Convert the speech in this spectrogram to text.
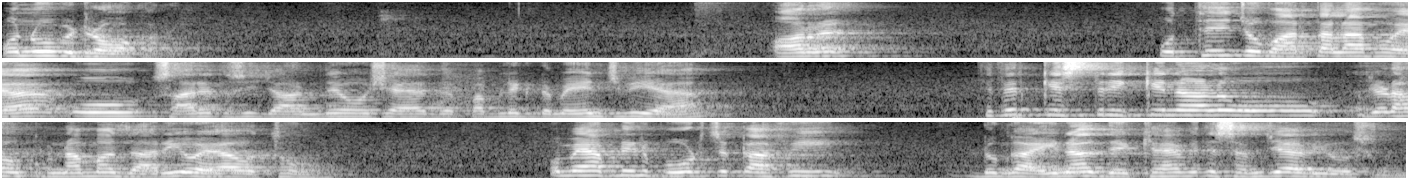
ਉਹਨੂੰ ਵਿਡਰਾ ਕਰੋ। ਔਰ ਉੱਥੇ ਜੋ ਵਾਰਤਾਲਾਪ ਹੋਇਆ, ਉਹ ਸਾਰੇ ਤੁਸੀਂ ਜਾਣਦੇ ਹੋ, ਸ਼ਾਇਦ ਪਬਲਿਕ ਡੋਮੇਨ 'ਚ ਵੀ ਆ। ਤੇ ਫਿਰ ਕਿਸ ਤਰੀਕੇ ਨਾਲ ਉਹ ਜਿਹੜਾ ਹੁਕਮਨਾਮਾ ਜਾਰੀ ਹੋਇਆ ਉੱਥੋਂ, ਉਹ ਮੈਂ ਆਪਣੀ ਰਿਪੋਰਟ 'ਚ ਕਾਫੀ ਡੂੰਘਾਈ ਨਾਲ ਦੇਖਿਆ ਵੀ ਤੇ ਸਮਝਿਆ ਵੀ ਉਸ ਨੂੰ।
